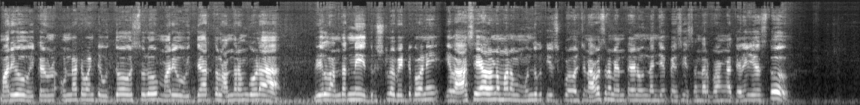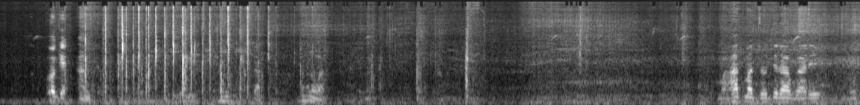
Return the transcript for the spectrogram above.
మరియు ఇక్కడ ఉన్నటువంటి ఉద్యోగస్తులు మరియు విద్యార్థులు అందరం కూడా వీళ్ళందరినీ దృష్టిలో పెట్టుకొని వీళ్ళ ఆశయాలను మనం ముందుకు తీసుకోవాల్సిన అవసరం ఎంతైనా ఉందని చెప్పేసి ఈ సందర్భంగా తెలియజేస్తూ ఓకే. అంతే. మహాత్మా జ్యోతిరావు గారి నూట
